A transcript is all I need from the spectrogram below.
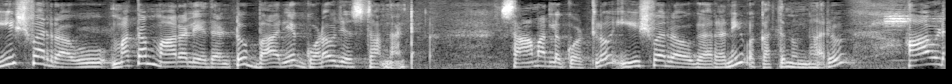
ఈశ్వర్రావు మతం మారలేదంటూ భార్య గొడవ చేస్తోందంట. సామర్లకోటలో ఈశ్వర్రావు గారని ఒక అతను ఉన్నారు ఆవిడ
